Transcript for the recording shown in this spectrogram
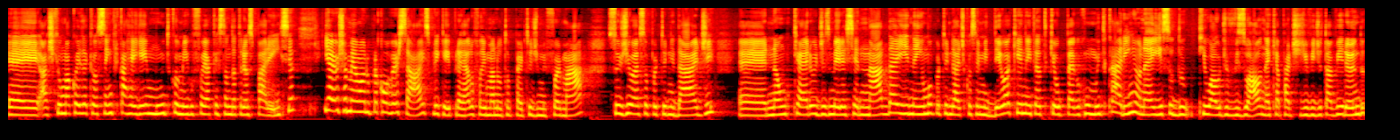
É, acho que uma coisa que eu sempre carreguei muito comigo foi a questão da transparência. E aí eu chamei a Manu para conversar, expliquei para ela, falei, Manu, tô perto de me formar, surgiu essa oportunidade, é, não quero desmerecer nada e nenhuma oportunidade que você me deu aqui, no entanto que eu pego com muito carinho, né, isso do que o audiovisual, né, que a parte de vídeo tá virando,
